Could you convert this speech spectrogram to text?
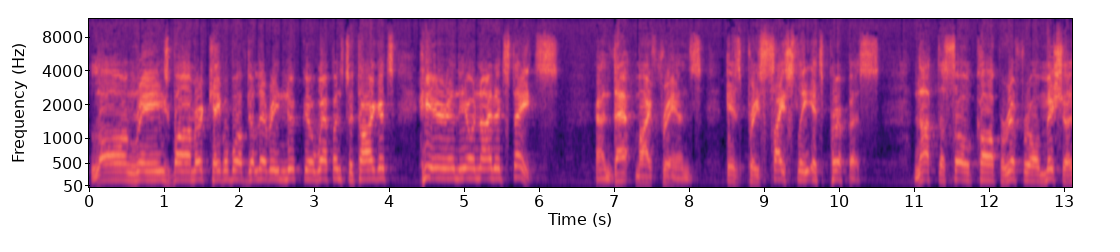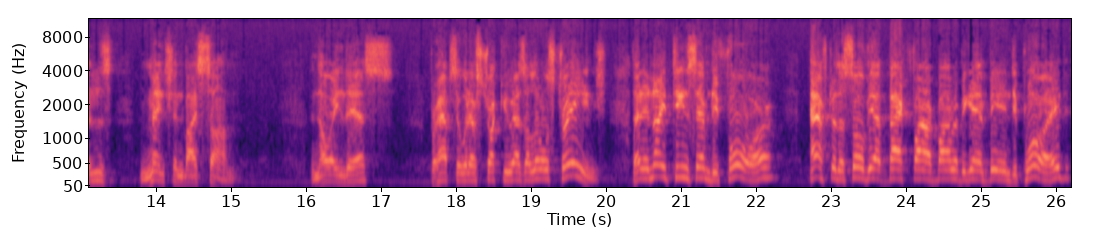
long-range bomber capable of delivering nuclear weapons to targets here in the United States, And that, my friends, is precisely its purpose, not the so-called peripheral missions mentioned by some. Knowing this, perhaps it would have struck you as a little strange that in 1974, after the Soviet backfire bomber began being deployed,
